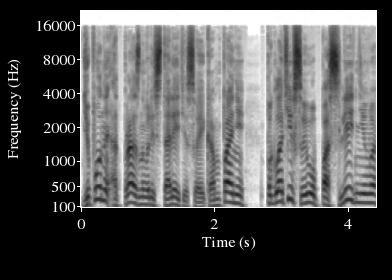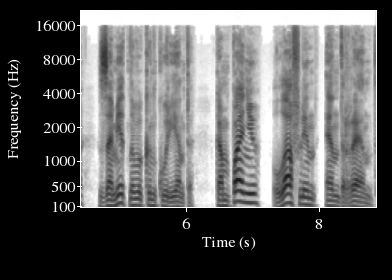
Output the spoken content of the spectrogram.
Дюпоны отпраздновали столетие своей компании, поглотив своего последнего заметного конкурента — компанию Laughlin Rand.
